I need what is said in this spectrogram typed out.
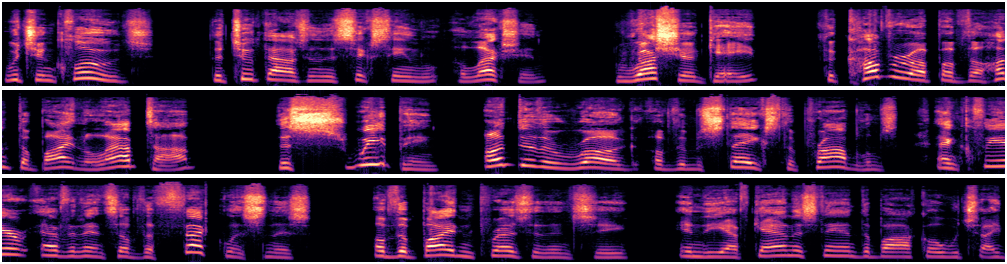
which includes the 2016 election, Russia Gate, the cover up of the Hunter Biden laptop, the sweeping under the rug of the mistakes, the problems, and clear evidence of the fecklessness of the Biden presidency in the Afghanistan debacle, which I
